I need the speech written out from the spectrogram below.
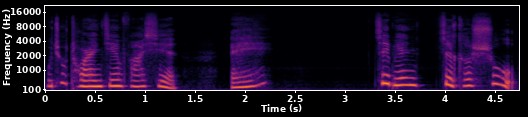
我就突然间发现，哎，这边这棵树，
